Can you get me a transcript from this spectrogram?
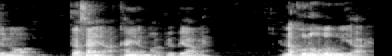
ကျွန်တော်သက်ဆိုင်ရာအခန်းရောက်မှပြောပြမယ် နှစ်ခုလုံးလုပ်လို့ရတယ်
